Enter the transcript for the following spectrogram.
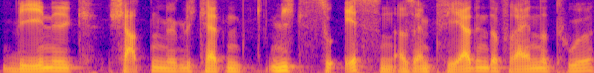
wenig Schattenmöglichkeiten, nichts zu essen. Also ein Pferd in der freien Natur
